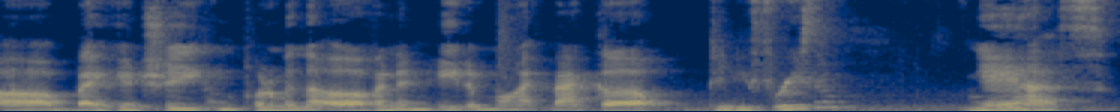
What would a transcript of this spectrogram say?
a uh, baking sheet and put them in the oven and heat them right back up. Can you freeze them? Yes,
